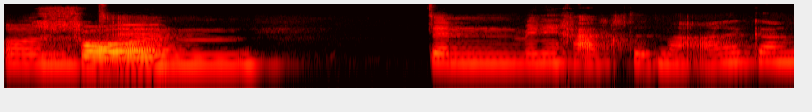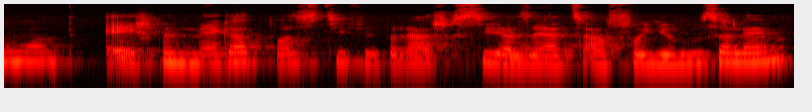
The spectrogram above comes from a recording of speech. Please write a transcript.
Und ähm, dann bin ich einfach dort mal angegangen und ich bin mega positiv überrascht gewesen, also jetzt auch von Jerusalem.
